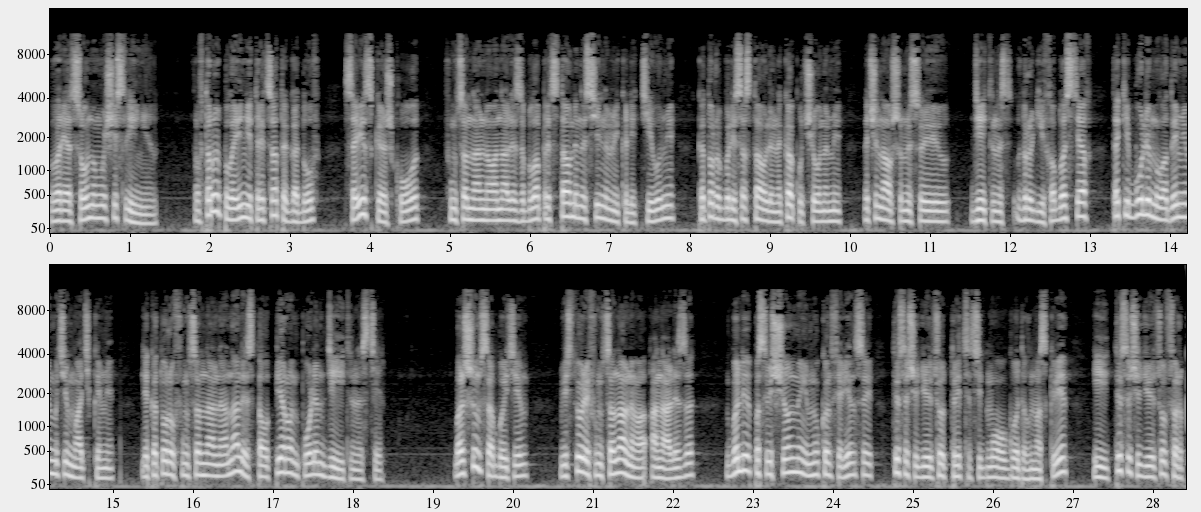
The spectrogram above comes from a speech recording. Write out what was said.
вариационному исчислению. Во второй половине 30-х годов советская школа функционального анализа была представлена сильными коллективами, которые были составлены как учеными, начинавшими свою деятельность в других областях, так и более молодыми математиками, для которых функциональный анализ стал первым полем деятельности. Большим событием в истории функционального анализа были посвященные ему конференции 1937 года в Москве и 1940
